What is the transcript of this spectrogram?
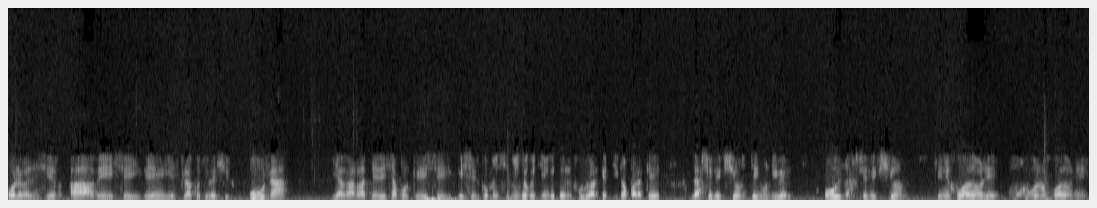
vos le vas a decir A, B, C y D, y el flaco te va a decir una, y agarrate de esa porque ese es el convencimiento que tiene que tener el fútbol argentino para que la selección tenga un nivel. Hoy la selección tiene jugadores, muy buenos jugadores,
